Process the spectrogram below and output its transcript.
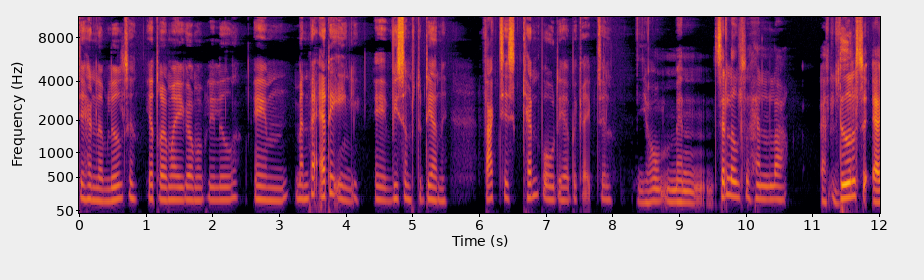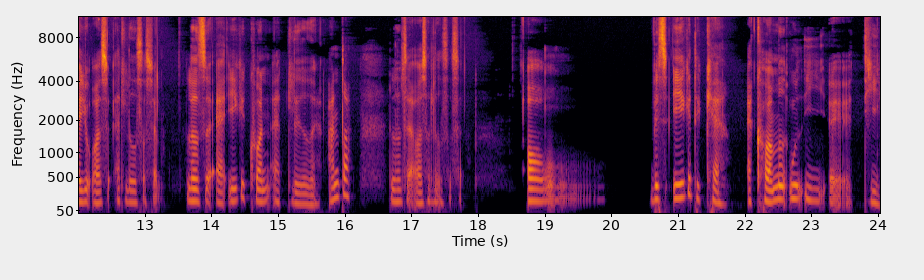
Det handler om ledelse. Jeg drømmer ikke om at blive leder. Øhm, men hvad er det egentlig, øh, vi som studerende faktisk kan bruge det her begreb til? Jo, men selvledelse handler, at ledelse er jo også at lede sig selv. Ledelse er ikke kun at lede andre, ledelse er også at lede sig selv. Og hvis ikke det kan er kommet ud i øh, de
